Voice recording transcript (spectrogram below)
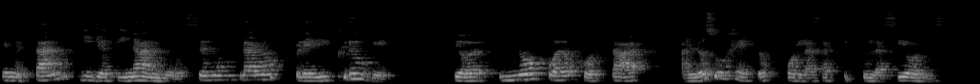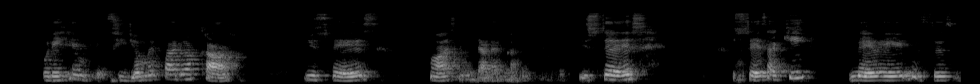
Que me están guillotinando. Este es un plano Freddy Krueger. Yo no puedo cortar a los sujetos por las articulaciones. Por ejemplo, si yo me paro acá y ustedes, me voy a sentar acá, y ustedes, ustedes aquí me ven, este es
